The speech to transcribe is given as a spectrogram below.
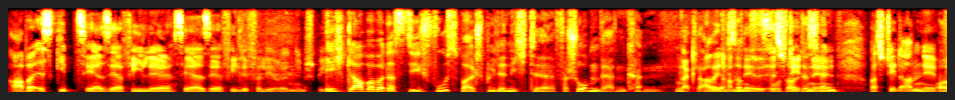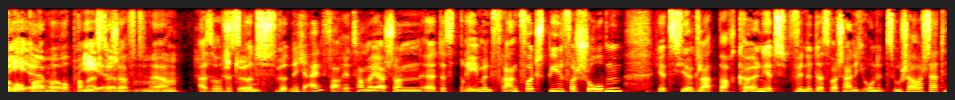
Aber es gibt sehr, sehr viele, sehr, sehr viele Verlierer in dem Spiel. ich glaube aber, dass die Fußballspiele nicht äh, verschoben werden können. Na klar, wir haben eine, wo es steht das eine, hin? was steht an? Eine Europa, WM, Europameisterschaft. EM, Ja. mhm. Also das Stimmt. wird, wird nicht einfach. Jetzt haben wir ja schon äh, das Bremen-Frankfurt-Spiel verschoben. Jetzt hier Gladbach-Köln. Jetzt findet das wahrscheinlich ohne Zuschauer statt.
